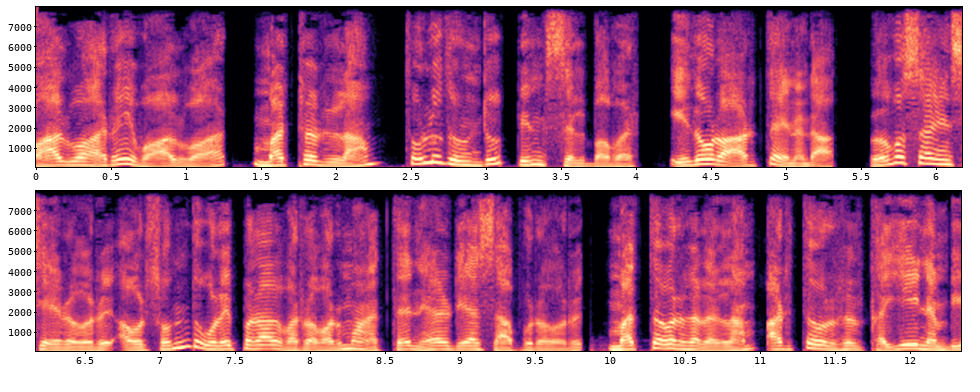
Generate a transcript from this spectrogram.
வாழ்வாரே வாழ்வார் மற்றெல்லாம் தொழுதுண்டு பின் செல்பவர். இதோட அர்த்தம் என்னடா? விவசாயம் செய்யறவரு அவர் சொந்த உழைப்பினால் வர்ற வருமானத்தை நேரடியா சாப்பிடுறவரு மற்றவர்கள் எல்லாம் அடுத்தவர்கள் கையை நம்பி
